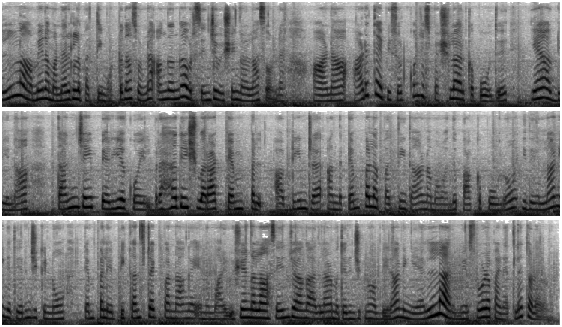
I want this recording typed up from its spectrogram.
எல்லாமே நான் மன்னர்களை பற்றி மட்டும் தான் சொன்னேன். அங்கங்கே அவர் செஞ்ச விஷயங்களெல்லாம் சொன்னேன். ஆனால் அடுத்த எபிசோட் கொஞ்சம் ஸ்பெஷலாக இருக்க போகுது. ஏன் அப்படின்னா தஞ்சை பெரிய கோயில் பிரகதீஸ்வரா டெம்பிள் அப்படின்ற அந்த டெம்பிளை பற்றி தான் நம்ம வந்து பார்க்க போகிறோம் இது எல்லாம் நீங்கள் தெரிஞ்சுக்கணும். டெம்பிள் எப்படி கன்ஸ்ட்ரக்ட் பண்ணாங்க என்ன மாதிரி விஷயங்கள்லாம் செஞ்சாங்க அதெல்லாம் நம்ம தெரிஞ்சுக்கணும் அப்படின்னா நீங்கள் எல்லாருமே சோழ பயணத்தில் தொடரணும்.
